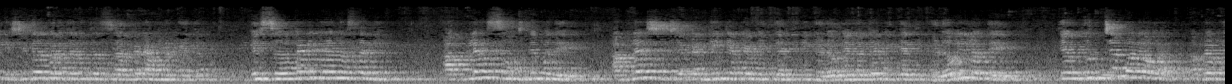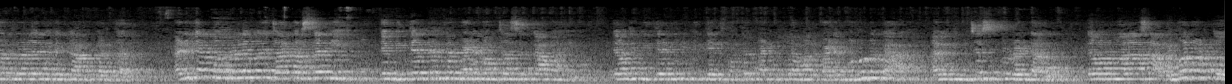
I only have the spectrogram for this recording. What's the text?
निश्चितच गरजेनंतर सहकार्य आम्हाला मिळतं. हे सहकार्य मिळत असताना आपल्या संस्थेमध्ये आपल्या शिक्षकांनी ज्या काही विद्यार्थ्यांनी घडवलेलं त्या विद्यार्थी घडव होते ते उच्च पदावर आपल्या मंत्रालयामध्ये काम करतात आणि त्या मंत्रालयामध्ये जात असताना ते विद्यार्थ्यांचं मॅडम आमचं असं काम आहे. त्यामध्ये विद्यार्थी विद्यार्थी म्हणतात मॅडम तुम्ही आम्हाला मॅडम म्हणू नका. आम्ही तुमचे स्टुडंट आहोत. तेव्हा मला असा अभिमान वाटतो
